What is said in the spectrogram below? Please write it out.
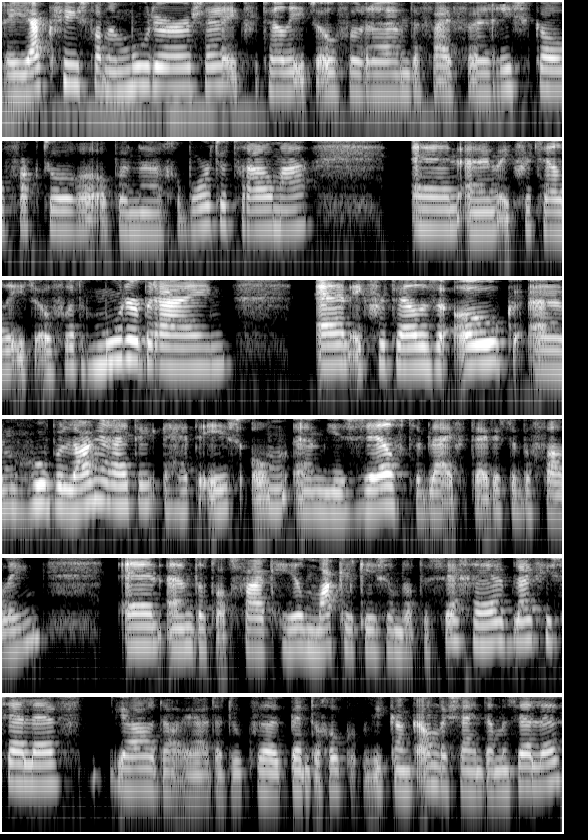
reacties van de moeders. Hè. Ik vertelde iets over um, de vijf risicofactoren op een geboortetrauma. En um, ik vertelde iets over het moederbrein. En ik vertelde ze ook um, hoe belangrijk het is om jezelf te blijven tijdens de bevalling. En dat dat vaak heel makkelijk is om dat te zeggen. Hè? Blijf jezelf. Ja, nou ja, dat doe ik wel. Ik ben toch ook, wie kan ik anders zijn dan mezelf?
